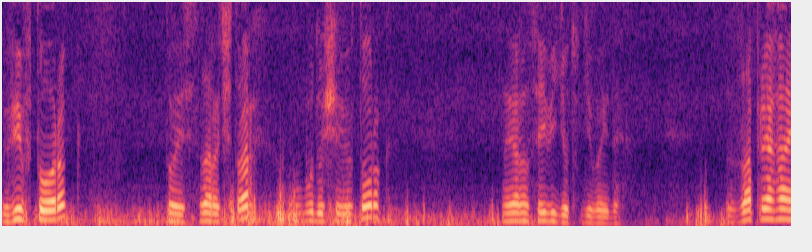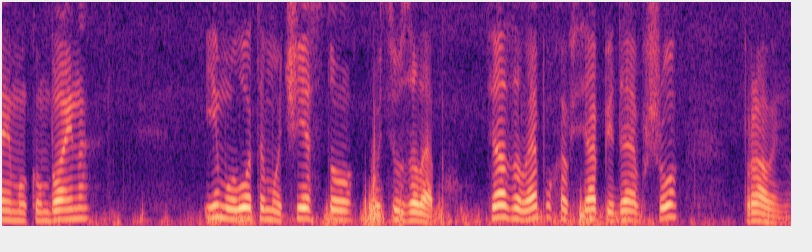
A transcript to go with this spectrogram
Вівторок. Тобто зараз четвер, будущий вівторок. Навірно, це і відео тоді вийде. Запрягаємо комбайна і молотимо чисто оцю залепуху. Ця залепуха вся піде в що? Правильно.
